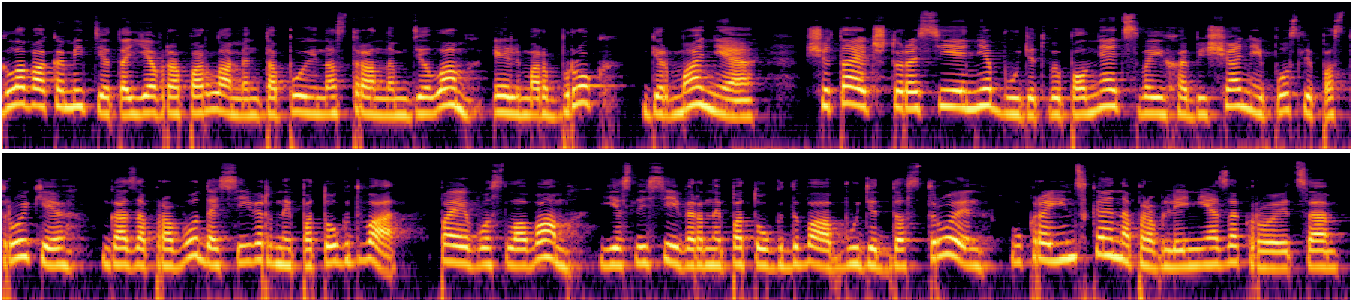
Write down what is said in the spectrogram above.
Глава Комитета Европарламента по иностранным делам Эльмар Брок, Германия, считает, что Россия не будет выполнять своих обещаний после постройки газопровода «Северный поток-2». По его словам, если «Северный поток-2» будет достроен, украинское направление закроется.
